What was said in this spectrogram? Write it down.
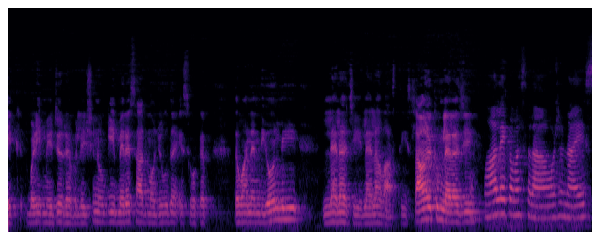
एक बड़ी मेजर रेवोल्यूशन होगी मेरे साथ मौजूद हैं इस वक्त the one and the only Laila ji Laila Wasti अलैक्म Laila ji Walaikum assalam. What a nice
